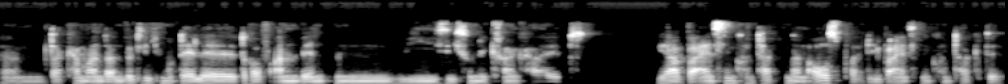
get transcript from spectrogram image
Ähm, da kann man dann wirklich Modelle darauf anwenden, wie sich so eine Krankheit ja bei einzelnen Kontakten dann ausbreitet, über einzelne Kontakte.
